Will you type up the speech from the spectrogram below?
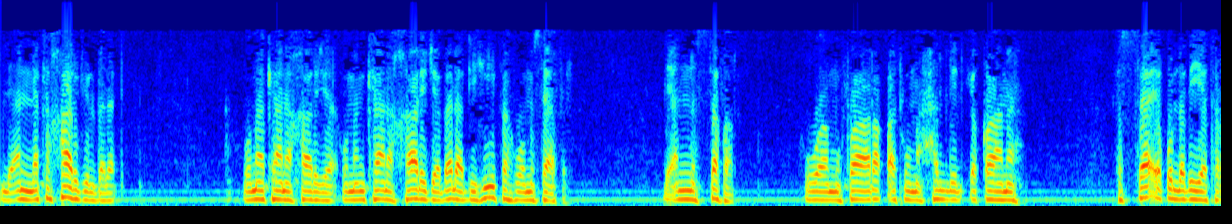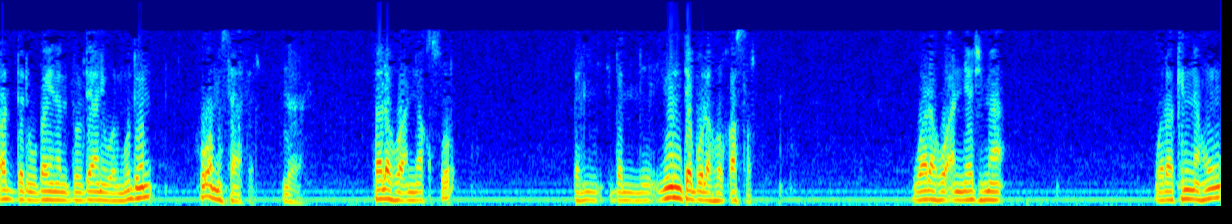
لأنك خارج البلد. وما كان خارج ومن كان خارج بلده فهو مسافر. لأن السفر هو مفارقة محل الإقامة. فالسائق الذي يتردد بين البلدان والمدن هو مسافر. نعم. فله أن يقصر بل, بل يندب له القصر. وله أن يجمع ولكنه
